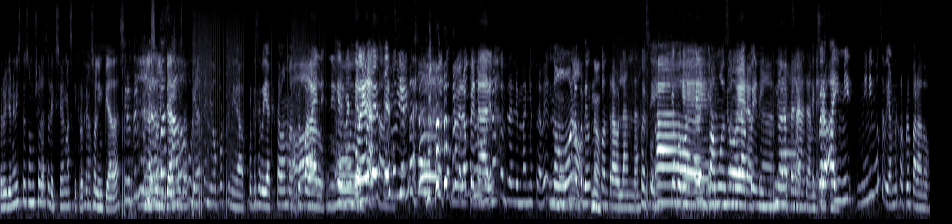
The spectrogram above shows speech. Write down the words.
pero yo no he visto eso mucho en la selección, más que creo que en las Olimpiadas. Creo que el en las Olimpiadas. pasado hubiera tenido oportunidad porque se veía que estaba más Ay, preparado. el mundial pasado. El mundial pasado fue No era penal. Contra Alemania otra vez. No, no, perdieron No. Contra Holanda. Fue Sí, ah, que fue con eh, el famoso no, era penal. No era penal. Exactamente. Pero ahí mínimo se veía mejor preparado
